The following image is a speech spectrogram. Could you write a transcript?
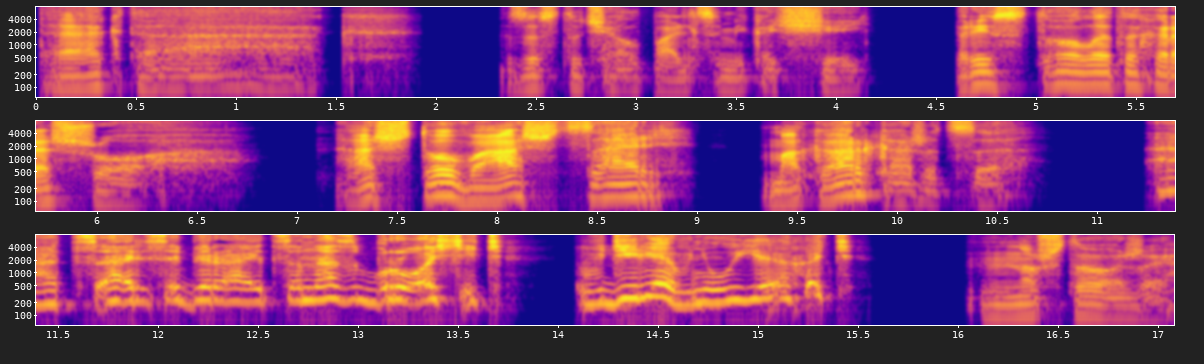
«Так-так», — застучал пальцами Кощей. «Престол — это хорошо. А что ваш царь? Макар, кажется?» «А царь собирается нас бросить, в деревню уехать». «Ну что же,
